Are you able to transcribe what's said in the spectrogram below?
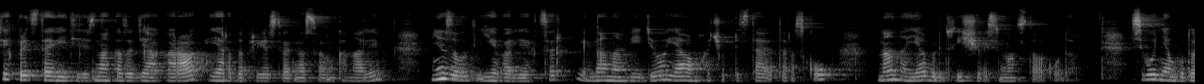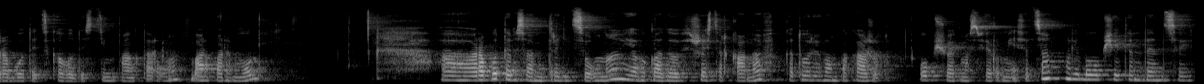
Всех представителей знака Зодиака Рак я рада приветствовать на своем канале. Меня зовут Ева Лехцер и в данном видео я вам хочу представить гороскоп на ноябрь 2018 года. Сегодня я буду работать с колодой Steampunk Таро Барбары Мур. А, работаем с вами традиционно. Я выкладываю 6 арканов, которые вам покажут общую атмосферу месяца, либо общие тенденции,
